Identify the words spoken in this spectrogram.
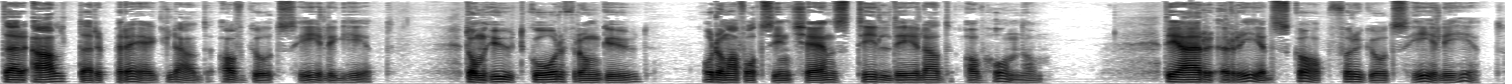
där allt är präglad av Guds helighet. De utgår från Gud och de har fått sin tjänst tilldelad av honom. Det är redskap för Guds helighet,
